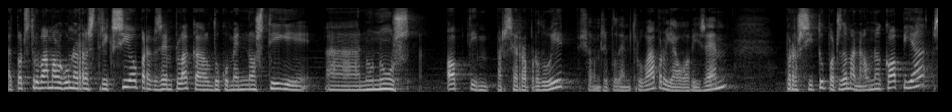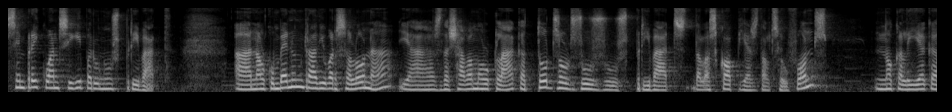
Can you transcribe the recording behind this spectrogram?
Et pots trobar amb alguna restricció, per exemple, que el document no estigui eh, en un ús òptim per ser reproduït, això ens hi podem trobar, però ja ho avisem, però sí tu pots demanar una còpia sempre i quan sigui per un ús privat. En el conveni amb Ràdio Barcelona ja es deixava molt clar que tots els usos privats de les còpies del seu fons no calia que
